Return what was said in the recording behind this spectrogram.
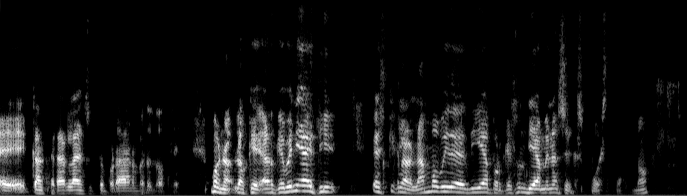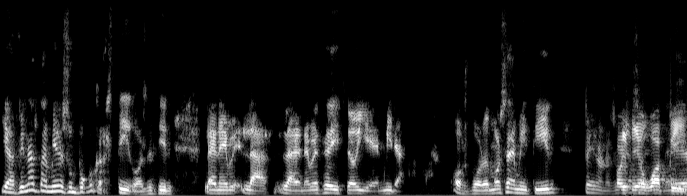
eh, cancelarla en su temporada número 12. Bueno, lo que, lo que venía a decir es que, claro, la han movido de día porque es un día menos expuesto, ¿no? Y al final también es un poco castigo, es decir, la, la, la NBC dice, oye, mira, os volvemos a emitir, pero nos Oye, guapi.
